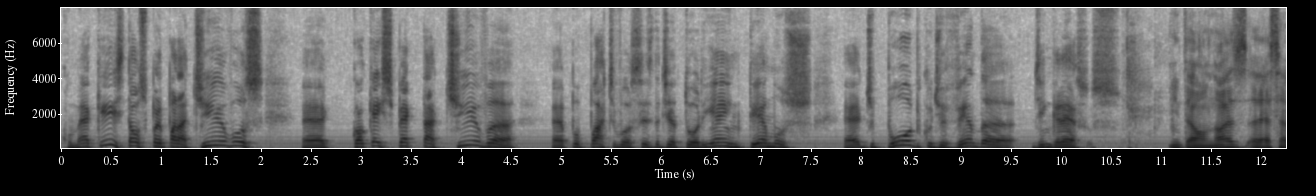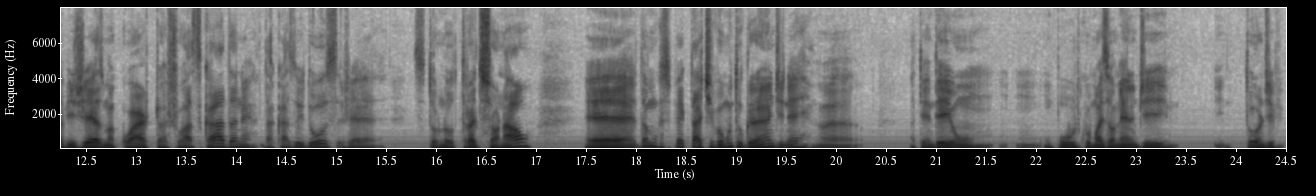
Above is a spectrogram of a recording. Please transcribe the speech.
Como é que estão os preparativos? É, qual é a expectativa é, por parte de vocês da diretoria em termos é, de público, de venda de ingressos? Então, nós, essa é 24 churrascada né, da Casa do Idoso, já se tornou tradicional. É, estamos com expectativa muito grande, né? É, atender um, um, público mais ou menos de em torno de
